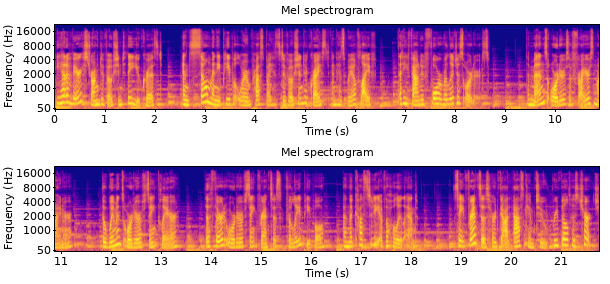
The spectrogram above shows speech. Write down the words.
He had a very strong devotion to the Eucharist, and so many people were impressed by his devotion to Christ and his way of life that he founded four religious orders the men's orders of Friars Minor, the Women's Order of St. Clare, the Third Order of St. Francis for lay people, and the Custody of the Holy Land. St. Francis heard God ask him to rebuild his church,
